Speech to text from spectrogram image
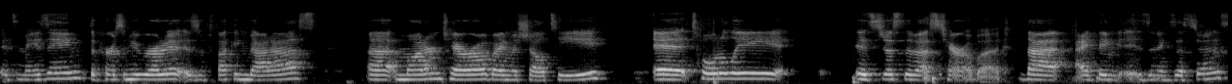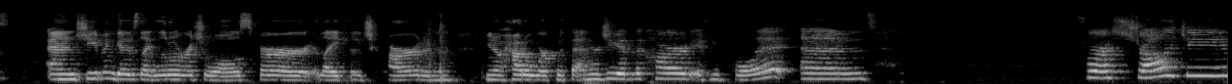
It's amazing. The person who wrote it is a fucking badass. Uh, Modern Tarot by Michelle Tea It totally, it's just the best tarot book that I think is in existence. And she even gives like little rituals for like each card and, you know, how to work with the energy of the card if you pull it. And for astrology,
